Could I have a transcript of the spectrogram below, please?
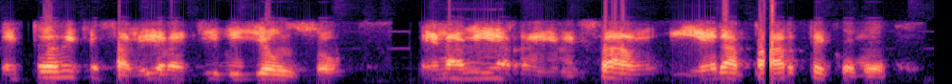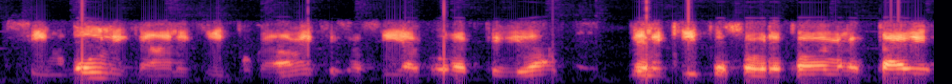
después de que saliera Jimmy Johnson, él había regresado y era parte como simbólica del equipo. Cada vez que se hacía alguna actividad del equipo, sobre todo en el estadio,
